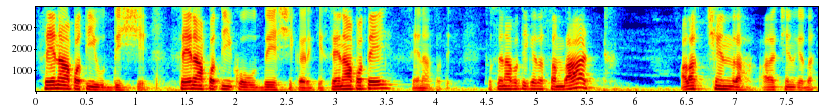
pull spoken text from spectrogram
सेनापति उद्देश्य, सेनापति को उद्देश्य करके, सेनापते, सेनापति। तो सेनापति कहता सम्राट अलक्षेन्द्र अलक्षेन्द्र कहता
